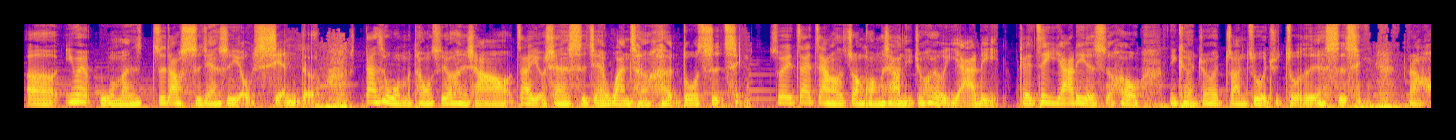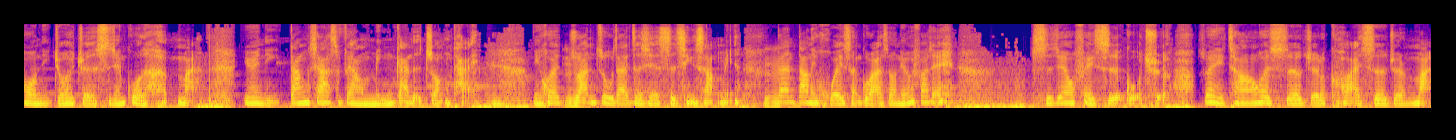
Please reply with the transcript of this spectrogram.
呃，因为我们知道时间是有限的，但是我们同时又很想要在有限的时间完成很多事情，所以在这样的状况下，你就会有压力。给自己压力的时候，你可能就会专注的去做这件事情，然后你就会觉得时间过得很慢，因为你当下是非常敏感的状态，你会专注在这些事情上面。嗯、但当你回神过来的时候，你会发现，哎。时间又飞逝的过去了，所以你常常会时而觉得快，时而觉得慢，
